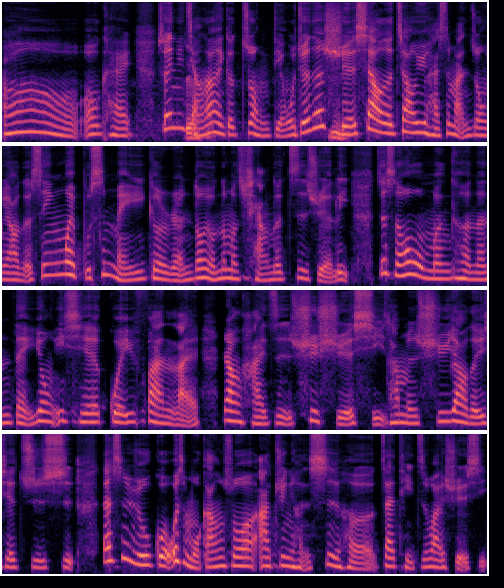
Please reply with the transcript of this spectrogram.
哦，OK，所以你讲到一个重点，我觉得学校的教育还是蛮重要的，是因为不是每一个人都有那么强的自学力，这时候我们可能得用一些规范来让孩子去学习他们需要的一些知识。但是如果为什么我刚刚说阿俊很适合在体制外学习，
